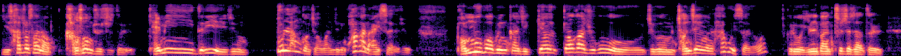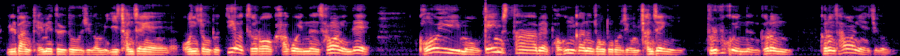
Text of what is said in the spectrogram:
이 사조산업 강성주주들 개미들이 지금 뿔난 거죠. 완전히 화가 나 있어요 지금. 법무법인까지 껴, 껴가지고 지금 전쟁을 하고 있어요. 그리고 일반 투자자들 일반 개미들도 지금 이 전쟁에 어느 정도 뛰어 들어가고 있는 상황인데 거의 뭐 게임스탑에 버금가는 정도로 지금 전쟁이 불붙고 있는 그런 그런 상황이에요 지금. 이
